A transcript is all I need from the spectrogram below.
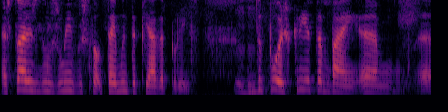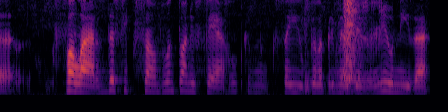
As histórias dos livros são, têm muita piada por isso. Uhum. Depois queria também um, uh, hum, falar da ficção do António Ferro, que, que saiu pela primeira vez reunida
